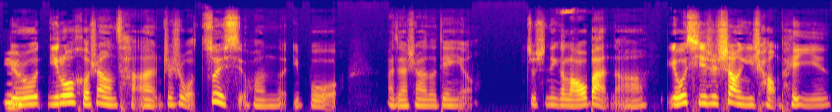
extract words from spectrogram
比如《尼罗河上惨案》，这是我最喜欢的一部阿加莎的电影，就是那个老版的啊，尤其是上一场配音，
